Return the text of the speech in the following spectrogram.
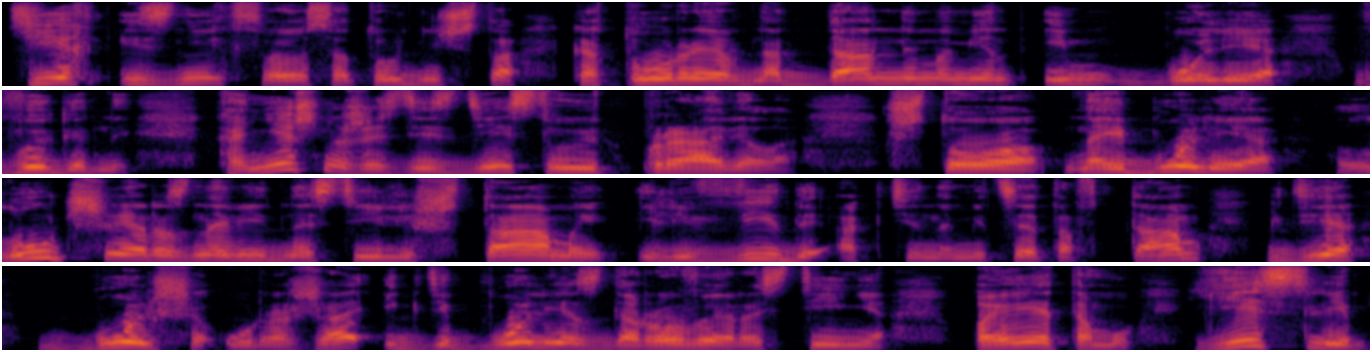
тех из них в свое сотрудничество, которые на данный момент им более выгодны. Конечно же, здесь действуют правила, что наиболее лучшие разновидности или штаммы или виды актиномицетов там, где больше урожай и где более здоровые растения. Поэтому, если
